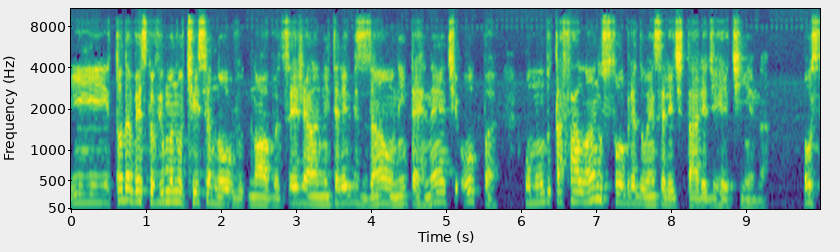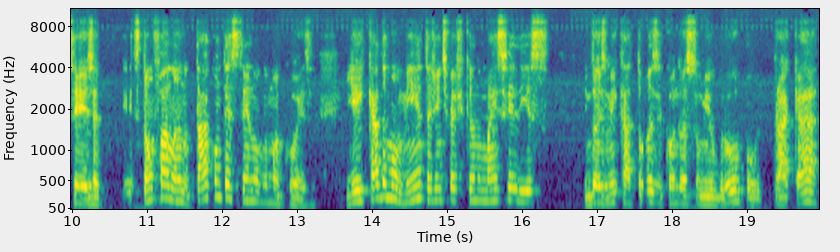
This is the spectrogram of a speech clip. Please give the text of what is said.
E toda vez que eu vi uma notícia novo, nova, seja ela na televisão, na internet, opa, o mundo está falando sobre a doença hereditária de retina. Ou seja, estão falando, está acontecendo alguma coisa. E aí, cada momento, a gente vai ficando mais feliz. Em 2014, quando eu assumi o grupo, para cá,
